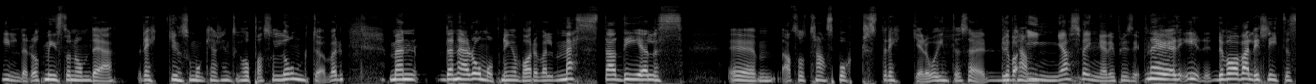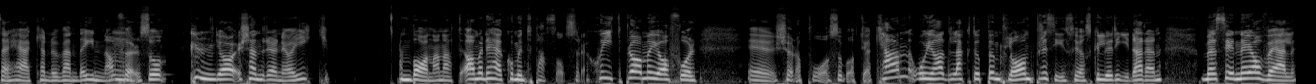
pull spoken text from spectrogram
hinder. Åtminstone om det är räcken som hon kanske inte hoppar så långt över. Men den här omhoppningen var det väl mestadels eh, alltså transportsträckor och inte så här, det var kan... inga svängar i princip? Nej, det var väldigt lite så här, här kan du vända innanför. Mm. Så jag kände det när jag gick banan att ja, men det här kommer inte passa oss sådär skitbra men jag får eh, köra på så gott jag kan. Och jag hade lagt upp en plan precis hur jag skulle rida den. Men sen när jag väl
